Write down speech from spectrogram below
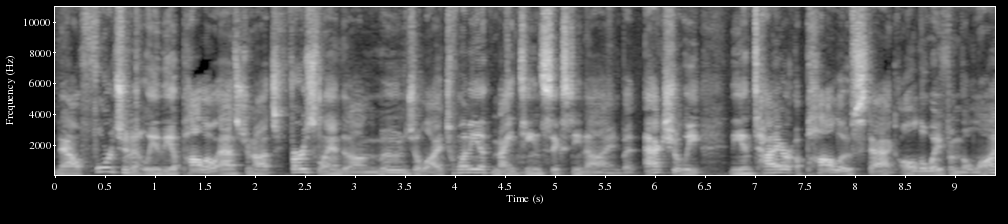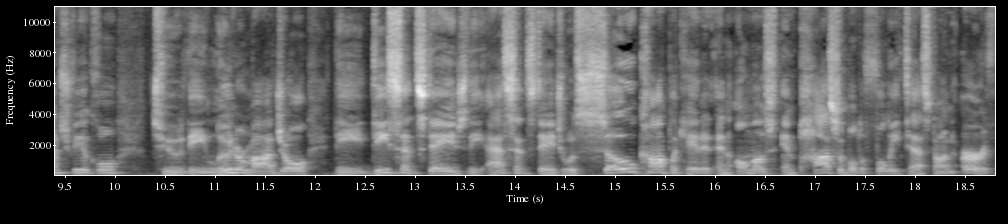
Now, fortunately, the Apollo astronauts first landed on the moon July 20th, 1969, but actually, the entire Apollo stack, all the way from the launch vehicle to the lunar module, the descent stage, the ascent stage was so complicated and almost impossible to fully test on Earth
